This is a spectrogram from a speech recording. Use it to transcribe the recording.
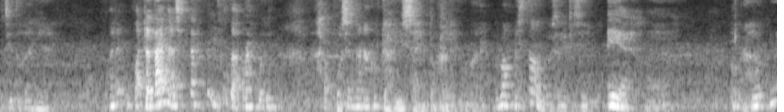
Puji Tuhan ya. Pada, pada tanya sih tapi ibu nggak pernah bosan kalau bosan kan aku udah resign tuh dari kemarin. 15 tahun loh saya di sini. Iya Nah, ibu ini,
